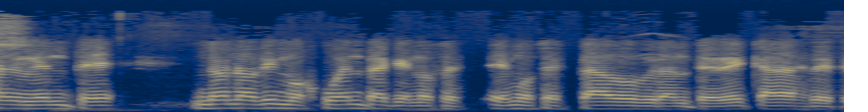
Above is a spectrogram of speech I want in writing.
realmente no nos dimos cuenta que nos hemos estado durante décadas de-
